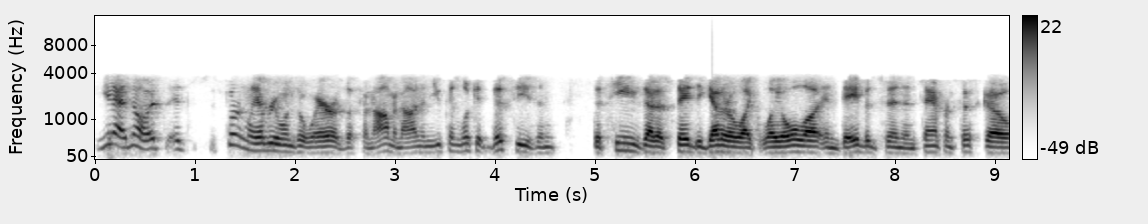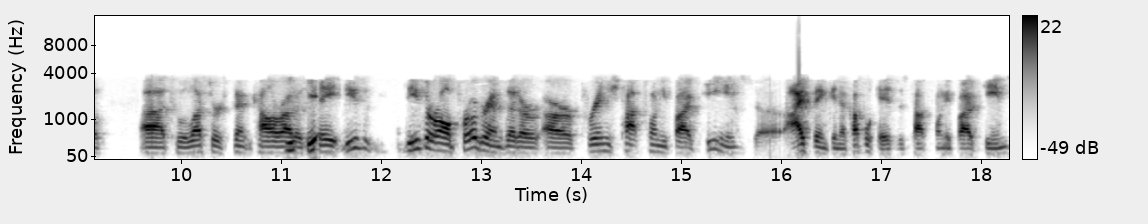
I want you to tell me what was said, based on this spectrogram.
yeah, no, it's it's certainly everyone's aware of the phenomenon, and you can look at this season, the teams that have stayed together, like Loyola and Davidson and San Francisco, uh, to a lesser extent Colorado Yeah. State. These these are all programs that are are fringe top twenty five teams. Uh, I think in a couple cases top twenty five teams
